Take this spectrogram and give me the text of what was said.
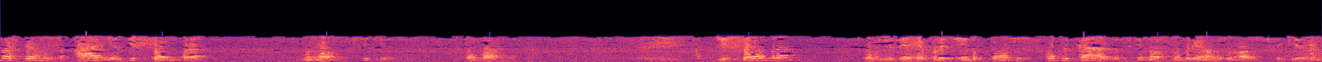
nós temos áreas de sombra no nosso psiquismo. Concorda? De sombra, vamos dizer, refletindo pontos complicados que nós sombreamos no nosso psiquismo.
